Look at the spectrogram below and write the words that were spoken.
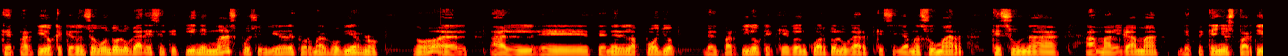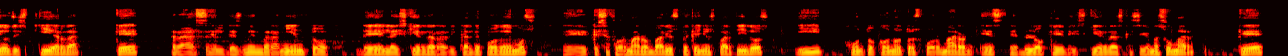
que partido que quedó en segundo lugar, es el que tiene más posibilidad de formar gobierno, ¿no? Al, al eh, tener el apoyo del partido que quedó en cuarto lugar, que se llama Sumar, que es una amalgama de pequeños partidos de izquierda que tras el desmembramiento de la izquierda radical de Podemos, eh, que se formaron varios pequeños partidos y junto con otros formaron este bloque de izquierdas que se llama Sumar, que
